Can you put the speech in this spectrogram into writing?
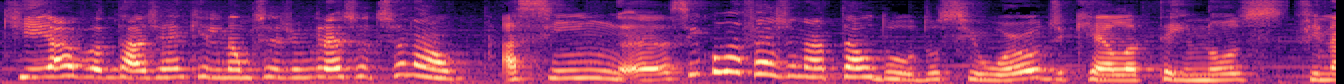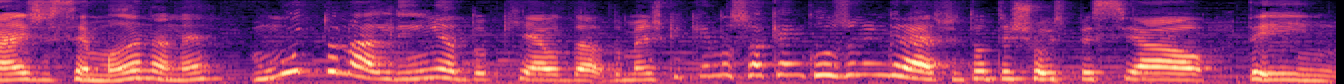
que a vantagem é que ele não precisa de um ingresso adicional. Assim, assim como a festa de Natal do, do SeaWorld, que ela tem nos finais de semana, né? Muito na linha do que é o da, do Magic Kingdom, só que é incluso no ingresso. Então tem show especial, tem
